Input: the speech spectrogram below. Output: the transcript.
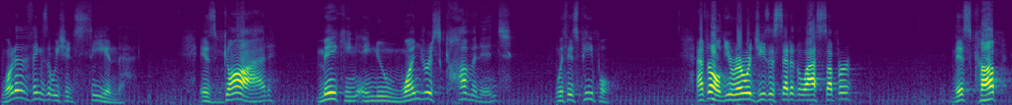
one of the things that we should see in that is God making a new wondrous covenant with his people. After all, do you remember what Jesus said at the Last Supper? This cup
